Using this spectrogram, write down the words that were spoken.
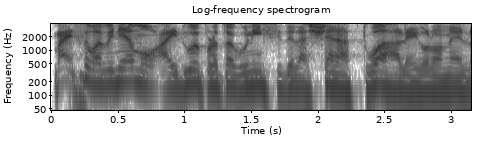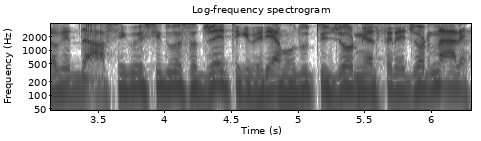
Ma insomma, veniamo ai due protagonisti della scena attuale, colonnello Gheddafi, questi due soggetti che vediamo tutti i giorni al telegiornale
